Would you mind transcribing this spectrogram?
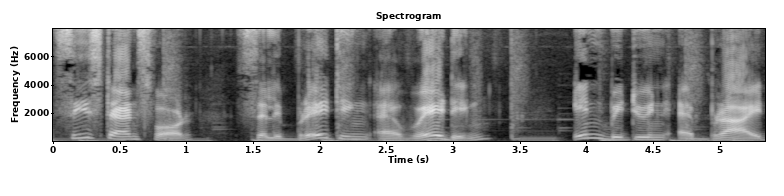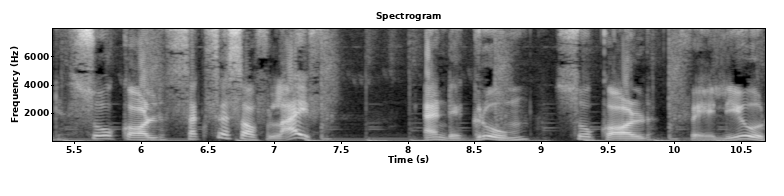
C stands for celebrating a wedding in between a bride, so called success of life, and a groom, so called failure.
